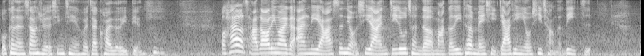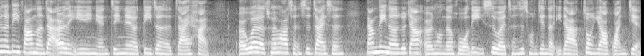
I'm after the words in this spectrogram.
我可能上学的心情也会再快乐一点。我还有查到另外一个案例啊，是纽西兰基督城的玛格丽特梅喜家庭游戏场的例子。那个地方呢，在二零一零年经历了地震的灾害，而为了催化城市再生，当地呢就将儿童的活力视为城市重建的一大重要关键。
